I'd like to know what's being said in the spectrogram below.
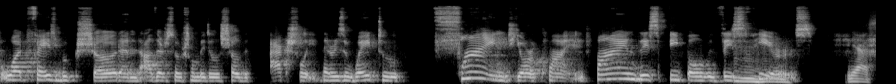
what facebook showed and other social media showed that actually there is a way to find your client find these people with these mm-hmm. fears Yes.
